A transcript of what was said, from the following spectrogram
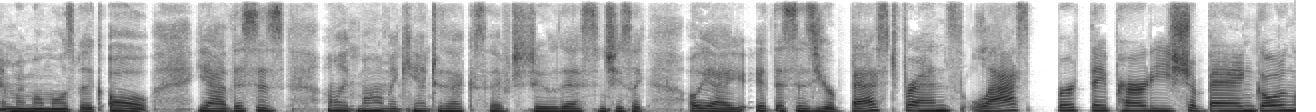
and my mom always be like, "Oh, yeah, this is." I'm like, "Mom, I can't do that because I have to do this." And she's like, "Oh yeah, it, this is your best friend's last birthday party shebang. Going,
